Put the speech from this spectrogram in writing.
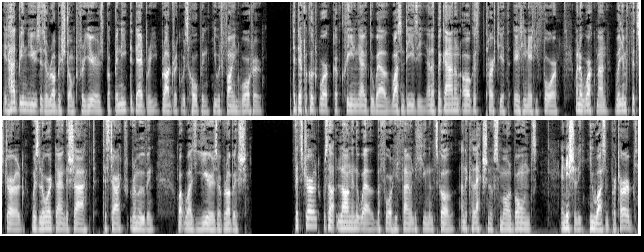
It had been used as a rubbish dump for years, but beneath the debris, Broderick was hoping he would find water. The difficult work of cleaning out the well wasn't easy, and it began on August 30th, 1884, when a workman, William Fitzgerald, was lowered down the shaft to start removing what was years of rubbish. Fitzgerald was not long in the well before he found a human skull and a collection of small bones. Initially, he wasn't perturbed.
